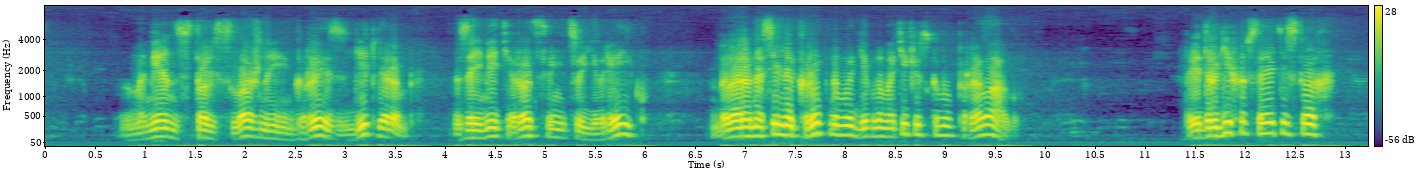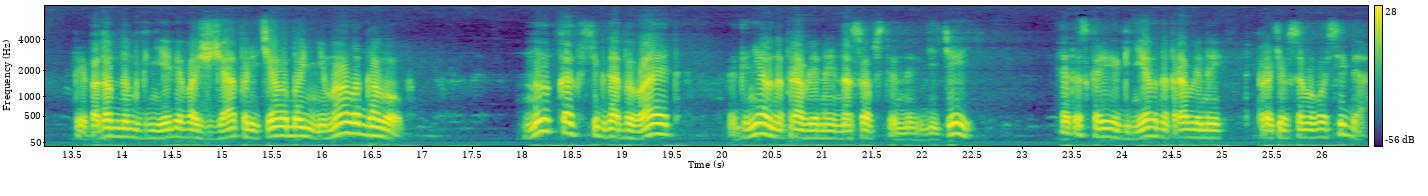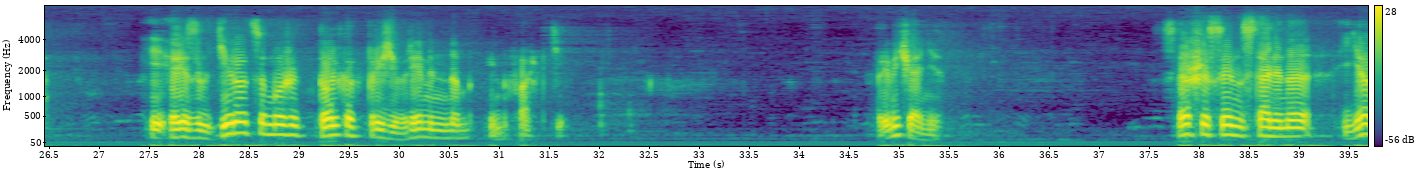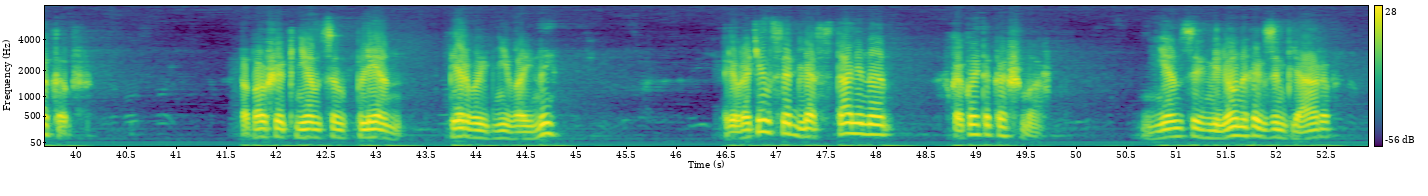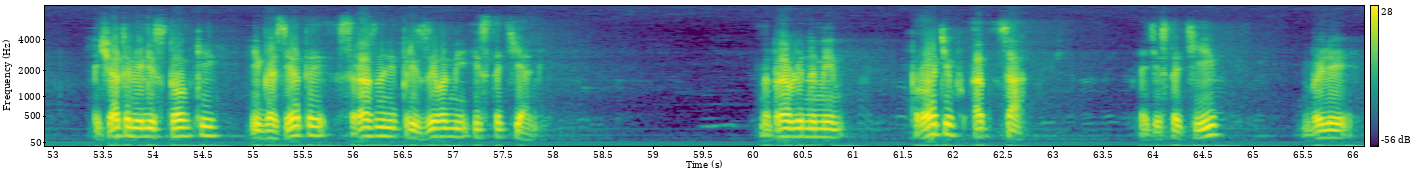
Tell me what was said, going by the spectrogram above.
В момент столь сложной игры с Гитлером заиметь родственницу-еврейку было равносильно крупному дипломатическому провалу. При других обстоятельствах при подобном гневе вождя полетело бы немало голов. Но, как всегда бывает, гнев, направленный на собственных детей, это скорее гнев, направленный против самого себя и результироваться может только в преждевременном инфаркте. Примечание. Старший сын Сталина Яков, попавший к немцам в плен в первые дни войны, превратился для Сталина в какой-то кошмар. Немцы в миллионах экземпляров печатали листовки и газеты с разными призывами и статьями, направленными против отца. Эти статьи были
